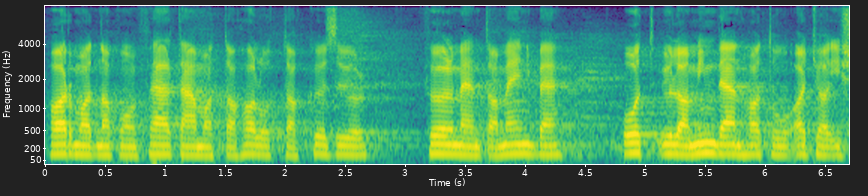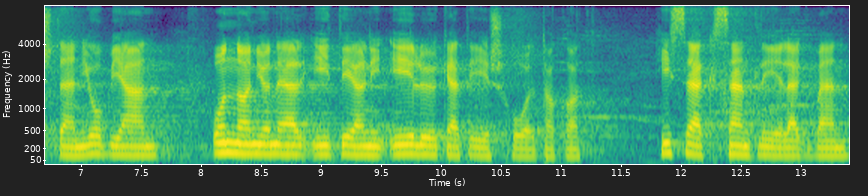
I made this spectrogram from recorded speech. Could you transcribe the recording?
harmadnapon feltámadta halottak közül, fölment a mennybe, ott ül a mindenható Atya Isten jobbján, onnan jön el ítélni élőket és holtakat. Hiszek szent lélekben,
